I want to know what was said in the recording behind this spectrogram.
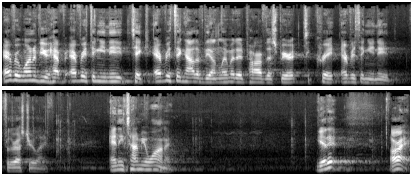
Every one of you have everything you need to take everything out of the unlimited power of the Spirit to create everything you need for the rest of your life. Anytime you want it. Get it? All right.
